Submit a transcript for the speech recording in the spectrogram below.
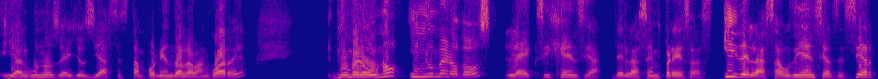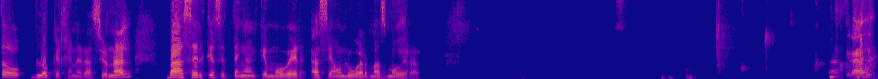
y algunos de ellos ya se están poniendo a la vanguardia. Número uno. Y número dos, la exigencia de las empresas y de las audiencias de cierto bloque generacional va a hacer que se tengan que mover hacia un lugar más moderado. Gracias.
